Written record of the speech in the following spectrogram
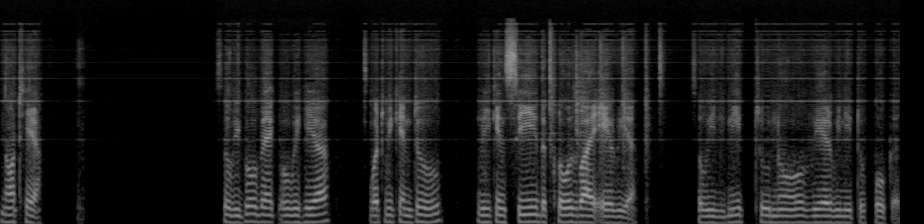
not here so we go back over here. What we can do we can see the close by area. So we need to know where we need to focus.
